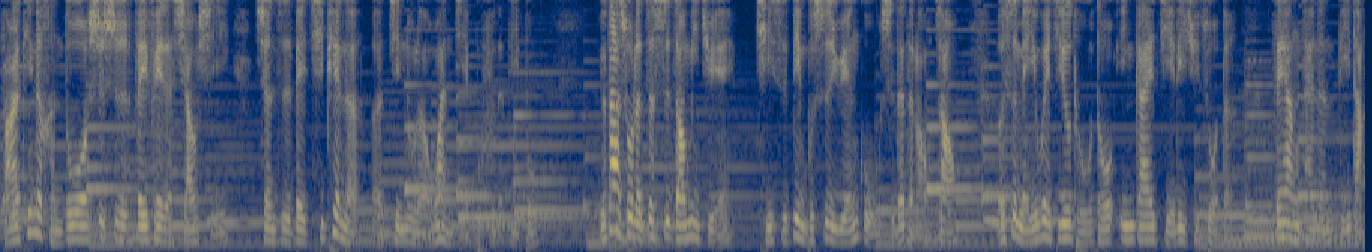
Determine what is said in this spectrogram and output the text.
反而听了很多是是非非的消息。甚至被欺骗了，而进入了万劫不复的地步。犹大说的这四招秘诀，其实并不是远古时代的老招，而是每一位基督徒都应该竭力去做的，这样才能抵挡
